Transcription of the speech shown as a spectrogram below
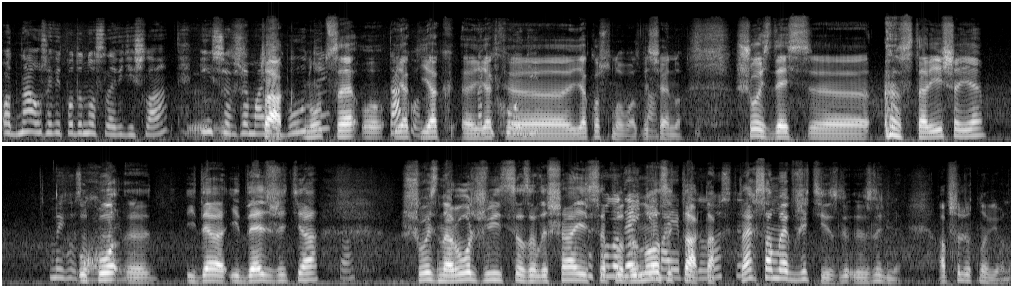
Одна вже від плодоносила відійшла, інша вже має так, бути. ну це о, Так як, як, е, як, е, як основа, звичайно. Щось десь е, старішає, Ми його ухо, е, іде, іде з життя, Так. щось народжується, залишається, Щось молоденьке плодоносить. Так, так, плодоносити? так само, як в житті з, лю- з людьми. Абсолютно вірно.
